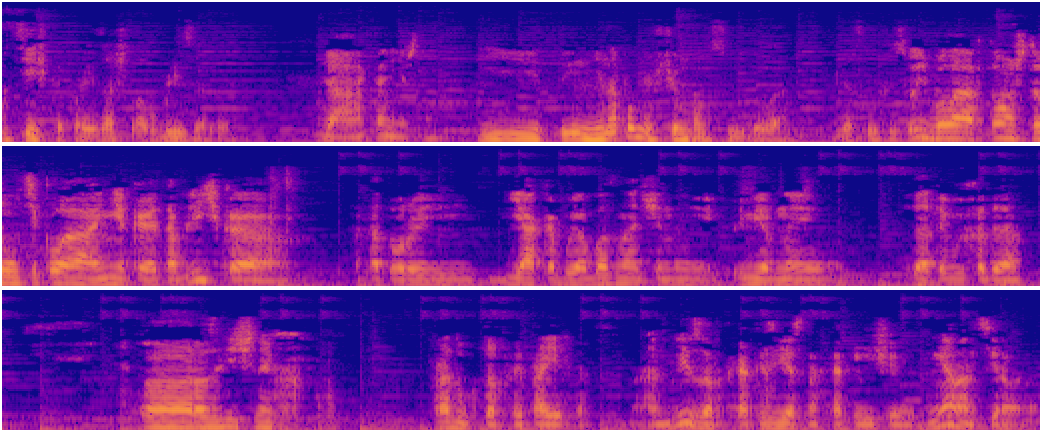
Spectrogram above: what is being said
утечка произошла у Близзарда. Да, конечно. И ты не напомнишь, в чем там суть была для слушателей? Суть была в том, что утекла некая табличка, на которой якобы обозначены примерные даты выхода э, различных продуктов и проектов от Blizzard, как известных, так и еще не анонсированных.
